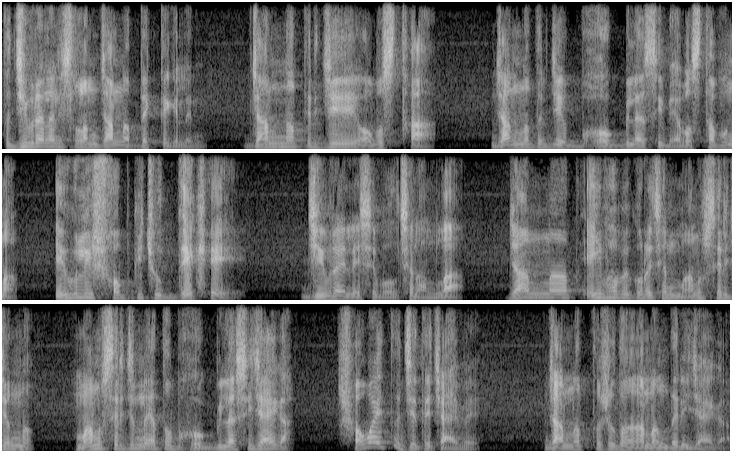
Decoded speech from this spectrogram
তো জিবরাল আলী সাল্লাম জান্নাত দেখতে গেলেন। জান্নাতের যে অবস্থা, জান্নাতের যে ভোগবিলাসী ব্যবস্থাপনা, এগুলি সব কিছু দেখে জিব্রাইল এসে বলছেন, আল্লাহ, জান্নাত এইভাবে করেছেন মানুষের জন্য। মানুষের জন্য এত ভোগবিলাসী জায়গা। সবাই তো যেতে চাইবে। জান্নাত তো শুধু আনন্দেরই জায়গা,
